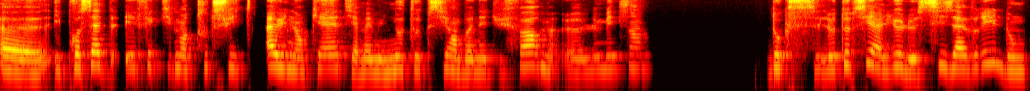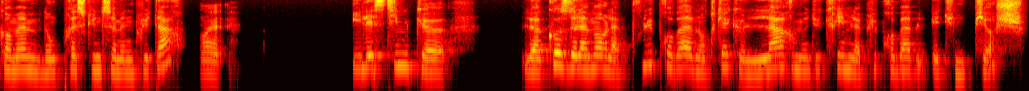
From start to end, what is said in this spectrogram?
euh, ils procèdent effectivement tout de suite à une enquête. Il y a même une autopsie en bonne et due forme. Euh, le médecin. Donc, l'autopsie a lieu le 6 avril, donc quand même donc presque une semaine plus tard. Ouais. Il estime que la cause de la mort la plus probable, en tout cas que l'arme du crime la plus probable, est une pioche.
